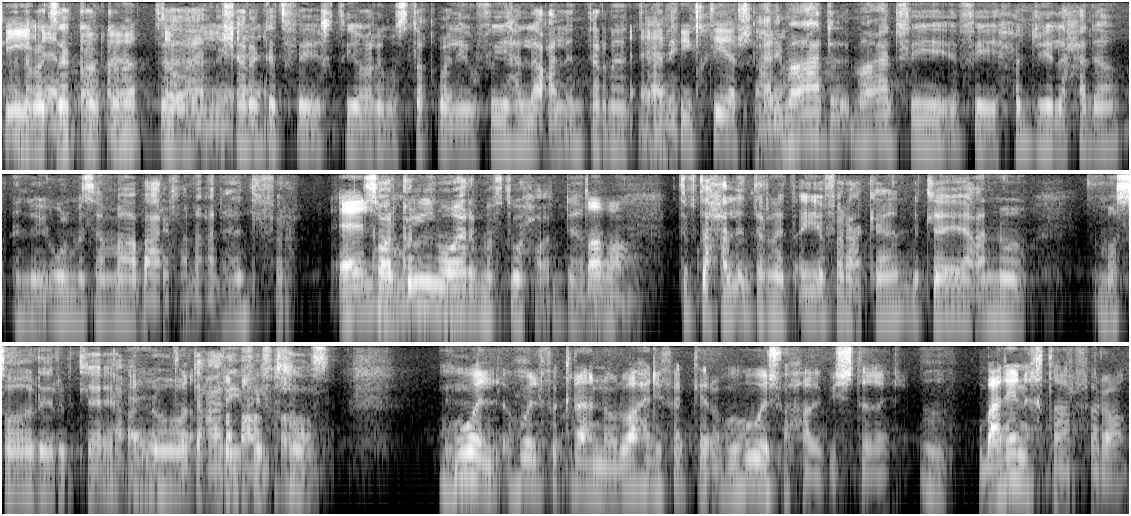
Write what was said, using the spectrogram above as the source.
في أنا بتذكر مبادرات كنت آه،. شاركت في اختياري مستقبلي وفي هلأ على الإنترنت آه، يعني في كتير يعني. ما عاد ما عاد في في حجة لحدا إنه يقول مثلا ما بعرف أنا عن هذا الفرع إيه، صار كل. الموارد مفتوحة قدامك طبعا تفتح على الإنترنت أي فرع كان بتلاقي عنه مصادر بتلاقي عنه تعريفي طبعاً، فخلص هو هو الفكرة إنه الواحد يفكر هو هو شو حابب يشتغل. وبعدين يختار فرعه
